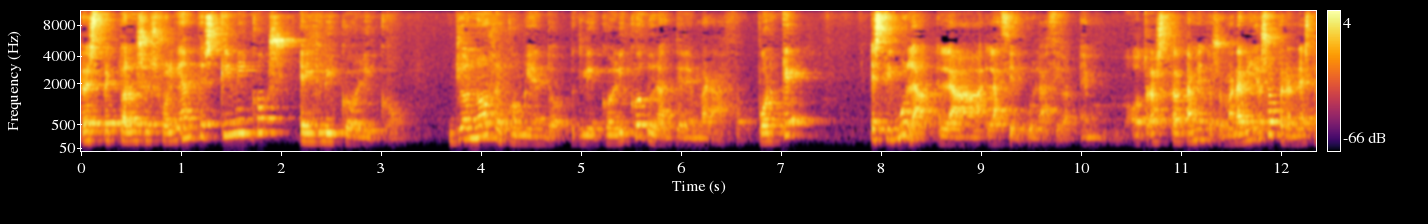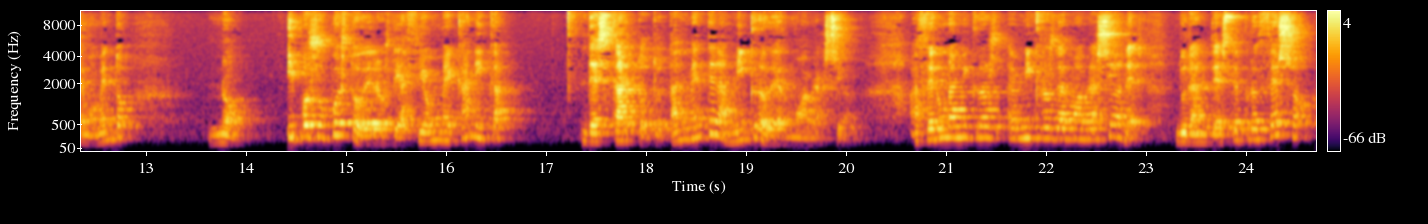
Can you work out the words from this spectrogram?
Respecto a los esfoliantes químicos, el glicólico. Yo no recomiendo glicólico durante el embarazo porque estimula la, la circulación. En otros tratamientos son maravillosos, pero en este momento no. Y por supuesto, de los de acción mecánica, descarto totalmente la microdermoabrasión. Hacer una micros, eh, microdermoabrasiones durante este proceso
